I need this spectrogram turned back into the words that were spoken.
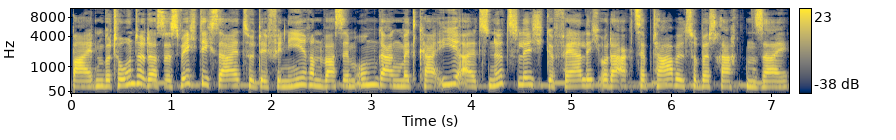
Biden betonte, dass es wichtig sei, zu definieren, was im Umgang mit KI als nützlich, gefährlich oder akzeptabel zu betrachten sei.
